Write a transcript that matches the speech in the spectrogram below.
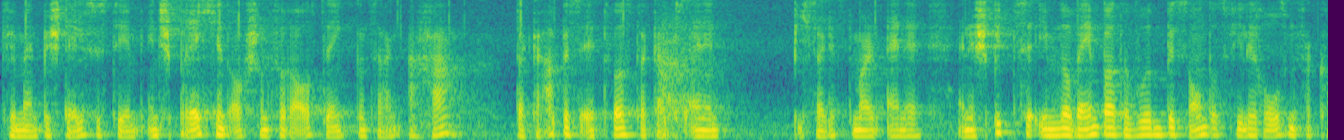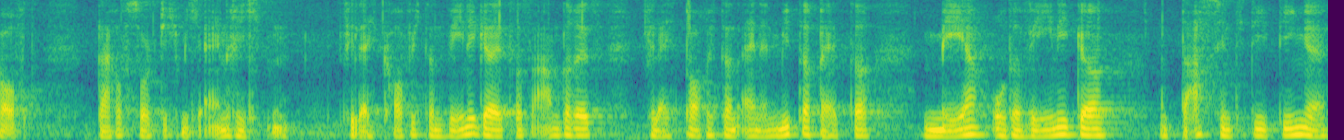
für mein Bestellsystem entsprechend auch schon vorausdenken und sagen, aha, da gab es etwas, da gab es einen ich sage jetzt mal, eine, eine Spitze im November, da wurden besonders viele Rosen verkauft. Darauf sollte ich mich einrichten. Vielleicht kaufe ich dann weniger etwas anderes, vielleicht brauche ich dann einen Mitarbeiter mehr oder weniger. Und das sind die Dinge,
